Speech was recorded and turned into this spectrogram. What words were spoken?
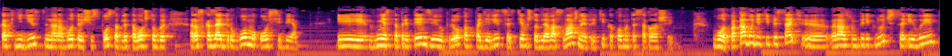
как единственно работающий способ для того, чтобы рассказать другому о себе. И вместо претензий и упреков поделиться с тем, что для вас важно, и прийти к какому-то соглашению. Вот, пока будете писать, э, разум переключится, и вы,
